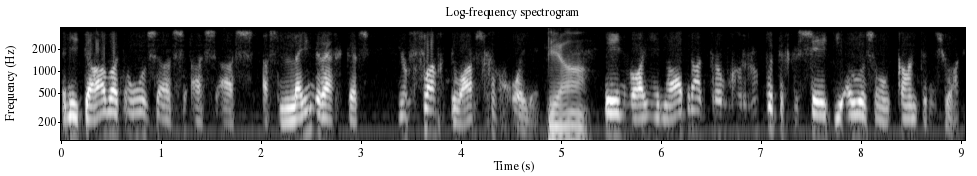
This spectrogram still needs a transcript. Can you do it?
in die dae wat ons as as as as lynregters jou vlag dwars gegooi het. ja En waar jy naderhand hom geroep het en gesê die oues on kant en so aan.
